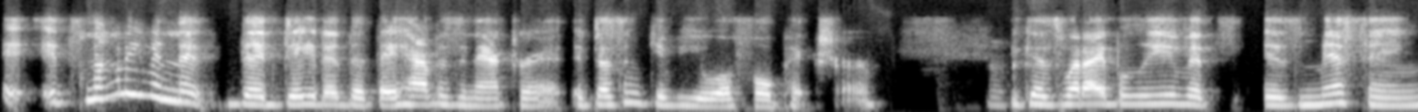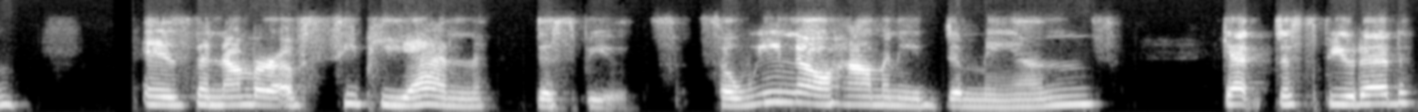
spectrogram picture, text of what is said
it, it's not even that the data that they have is inaccurate. It doesn't give you a full picture, okay. because what I believe it's is missing is the number of CPN disputes. So we know how many demands get disputed.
